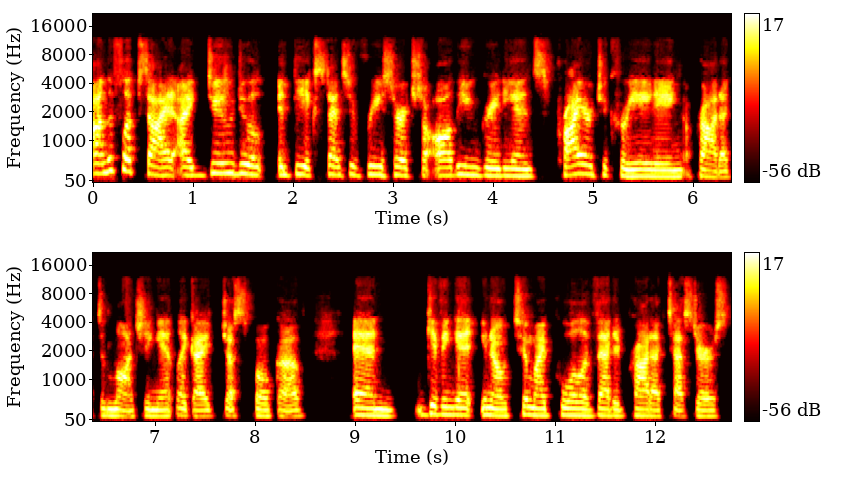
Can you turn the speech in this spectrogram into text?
On the flip side, I do do the extensive research to all the ingredients prior to creating a product and launching it, like I just spoke of, and giving it, you know, to my pool of vetted product testers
